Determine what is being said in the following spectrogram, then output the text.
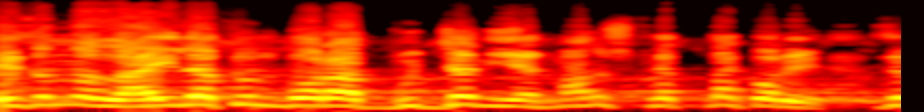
এই জন্য লাইলাতুল বরাত বুঝা নিয়েন, মানুষ ফেতনা করে যে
